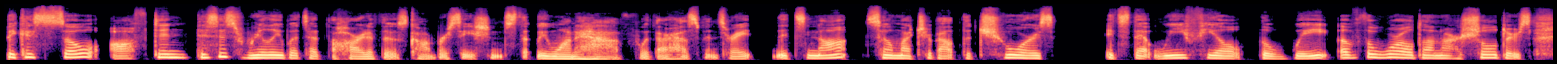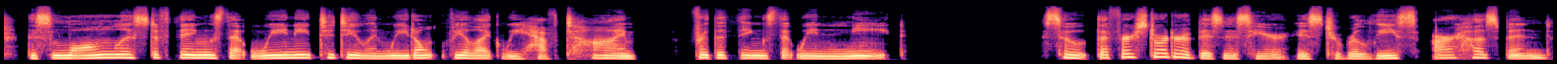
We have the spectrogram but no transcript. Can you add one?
Because so often, this is really what's at the heart of those conversations that we want to have with our husbands, right? It's not so much about the chores. It's that we feel the weight of the world on our shoulders, this long list of things that we need to do, and we don't feel like we have time for the things that we need. So, the first order of business here is to release our husband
